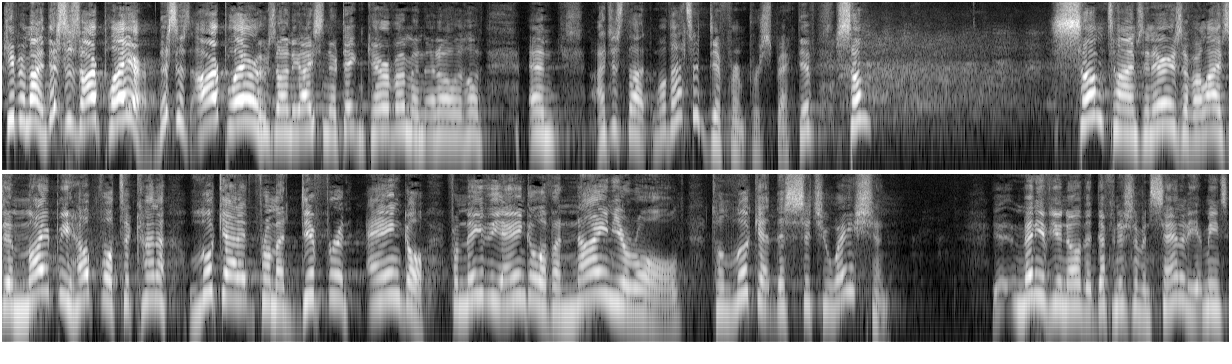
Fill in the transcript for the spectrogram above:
Keep in mind, this is our player. This is our player who's on the ice and they're taking care of him and, and all that. And I just thought, well, that's a different perspective. Some, sometimes in areas of our lives, it might be helpful to kind of look at it from a different angle, from maybe the angle of a nine year old to look at this situation. Many of you know the definition of insanity. It means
